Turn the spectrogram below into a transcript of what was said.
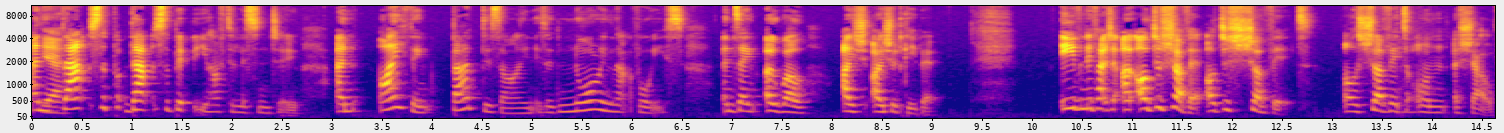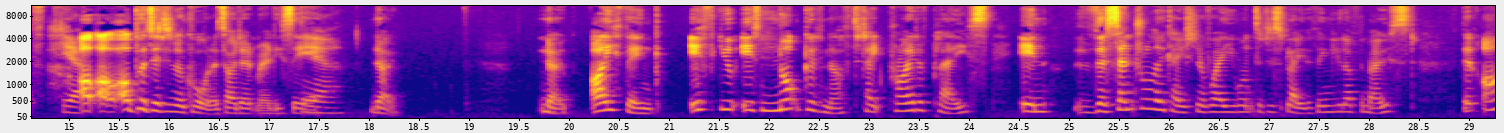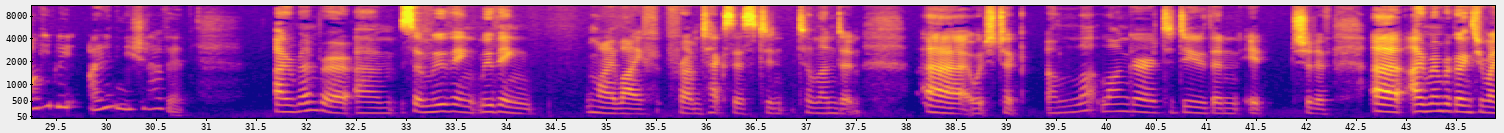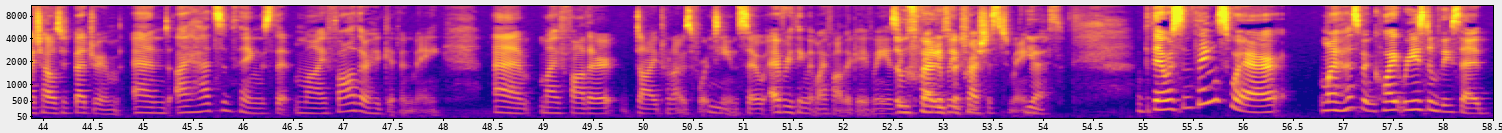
And Yeah. that's the that's the bit that you have to listen to. And I think bad design is ignoring that voice and saying, "Oh well, I sh- I should keep it." Even if actually I- I'll just shove it. I'll just shove it. I'll shove it on a shelf. Yeah. I'll, I'll, I'll put it in a corner so I don't really see it. Yeah. No. No. I think if you is not good enough to take pride of place in the central location of where you want to display the thing you love the most, then arguably I don't think you should have it. I remember um, so moving moving my life from Texas to to London, uh, which took a lot longer to do than it should have. Uh, I remember going through my childhood bedroom, and I had some things that my father had given me. Um, my father died when I was fourteen, so everything that my father gave me is It was very incredibly precious to me. Yes. But there were some things where my husband quite reasonably said,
